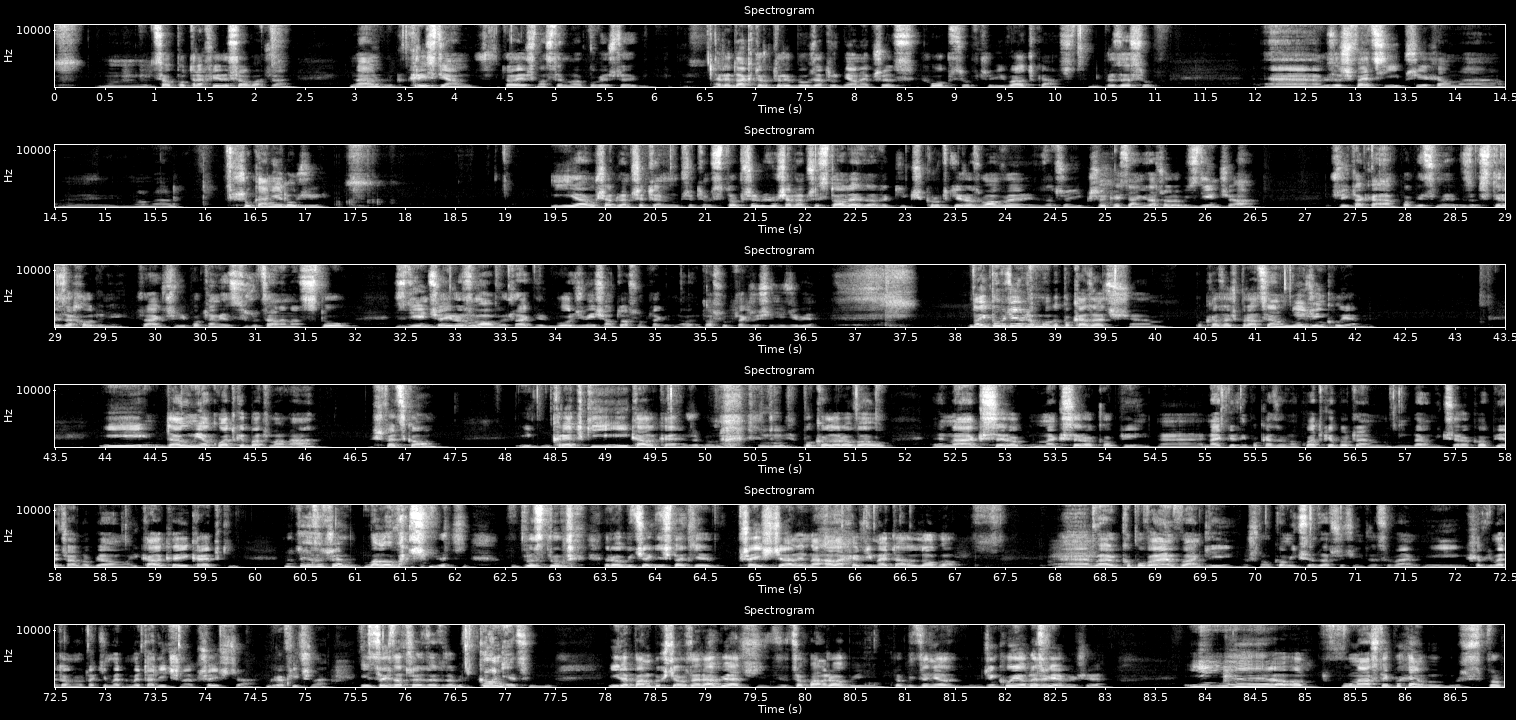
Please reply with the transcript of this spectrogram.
mm, co potrafię rysować. Nie? No, Krystian, to jest następna opowieść, redaktor, który był zatrudniony przez chłopców, czyli Waldka, prezesów e, ze Szwecji, przyjechał na, e, no, na szukanie ludzi. I ja usiadłem przy tym, przy tym sto, przy, usiadłem przy stole, za jakieś krótkie rozmowy. Zaczęli, Krystian zaczął robić zdjęcia, czyli taka powiedzmy styl zachodni, tak? Czyli potem jest rzucane na stół zdjęcia i rozmowy, tak? Było 90 osób, tak, no, osób, także się nie dziwię. No i powiedziałem, że mogę pokazać, pokazać pracę. Nie dziękujemy i dał mi okładkę Batmana szwedzką i kredki i kalkę, żebym mhm. pokolorował na, ksero, na kserokopii. E, najpierw mi pokazał okładkę, potem dał mi kserokopię czarno-białą i kalkę i kredki. No to ja zacząłem malować, wiesz, po prostu robić jakieś takie przejścia ale na ala heavy metal logo. E, kupowałem w Anglii, zresztą komiksem zawsze się interesowałem i heavy metal miał takie metaliczne przejścia graficzne i coś zacząłem zrobić. Koniec. Ile pan by chciał zarabiać? Co pan robi? Do widzenia. Dziękuję, odezwiemy się. I e, od 12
